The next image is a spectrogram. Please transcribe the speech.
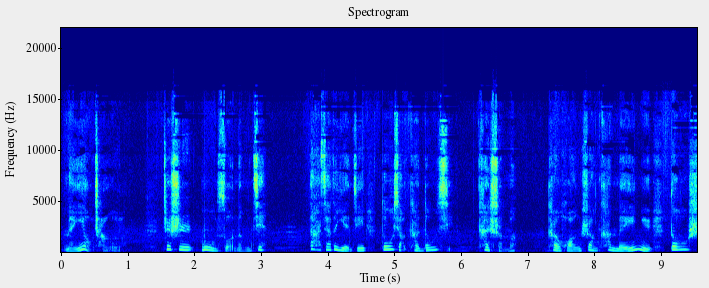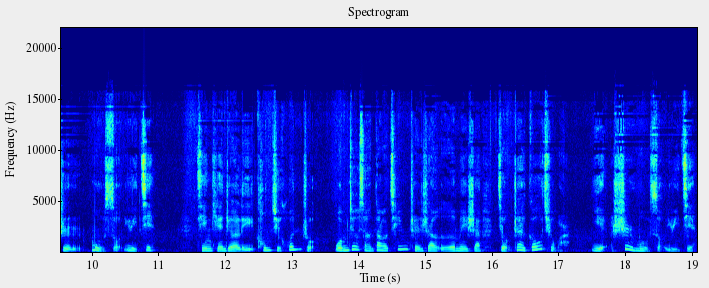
没有嫦娥，这是目所能见。大家的眼睛都想看东西，看什么？看皇上，看美女，都是目所欲见。今天这里空气浑浊，我们就想到青城山、峨眉山、九寨沟去玩，也是目所欲见。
